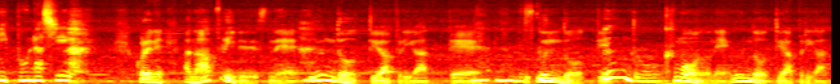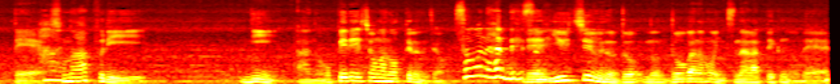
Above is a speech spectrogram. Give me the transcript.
日本らしいこれねあのアプリでですね、はい、運動っていうアプリがあって運動っていう雲のね運動っていうアプリがあって、はい、そのアプリにあのオペレーションが載ってるんですよ。そうなんです、ね、で YouTube のどの動画の方につながっていくので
